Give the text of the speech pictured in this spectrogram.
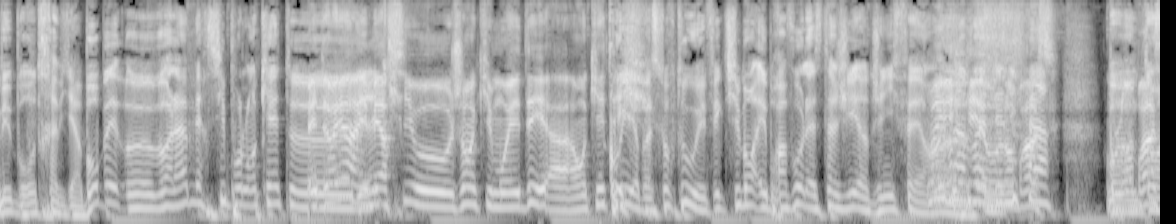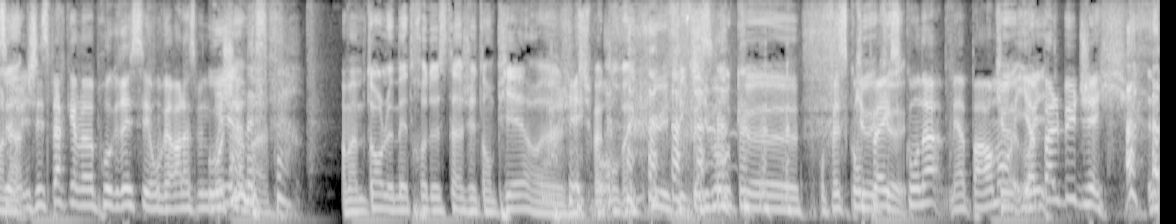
Mais bon, très bien. Bon, ben euh, voilà, merci pour l'enquête. euh, Mais de rien, et merci aux gens qui m'ont aidé à enquêter. Oui, ah bah surtout, effectivement, et bravo à la stagiaire Jennifer. Oui, hein. bah, bah, on Jennifer. l'embrasse. On J'espère qu'elle va progresser. On verra la semaine prochaine. Bah, espère. En même temps, le maître de stage est en pierre. euh, je ne suis pas convaincu, effectivement, que. On fait ce qu'on peut avec ce qu'on a, mais apparemment, il n'y a oui. pas le budget.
